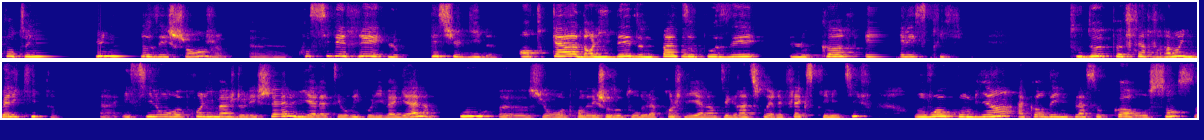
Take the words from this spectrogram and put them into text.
compte tenu nos échanges, euh, considérer le précieux guide, en tout cas dans l'idée de ne pas opposer le corps et l'esprit. Tous deux peuvent faire vraiment une belle équipe. Euh, et si l'on reprend l'image de l'échelle liée à la théorie polyvagale, ou euh, si on reprend des choses autour de l'approche liée à l'intégration des réflexes primitifs, on voit combien accorder une place au corps, au sens,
